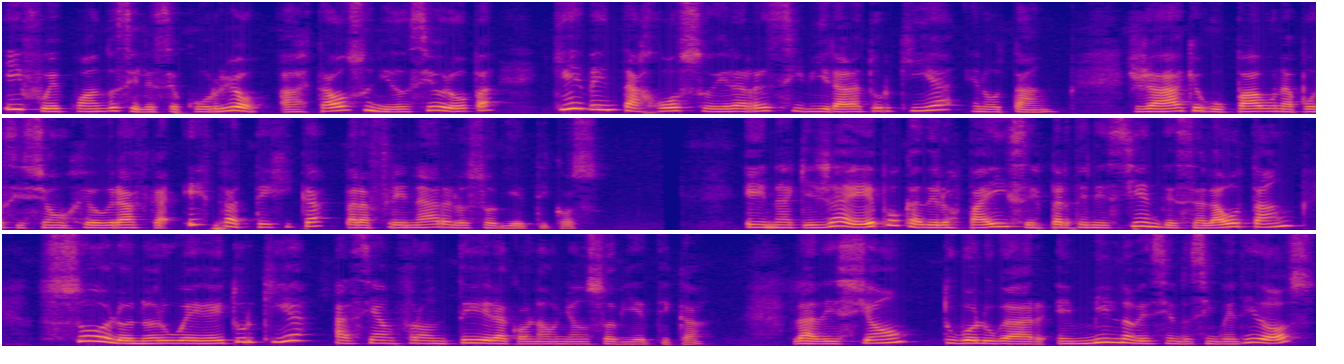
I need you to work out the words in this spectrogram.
y fue cuando se les ocurrió a Estados Unidos y Europa qué ventajoso era recibir a la Turquía en OTAN, ya que ocupaba una posición geográfica estratégica para frenar a los soviéticos. En aquella época de los países pertenecientes a la OTAN, solo Noruega y Turquía hacían frontera con la Unión Soviética. La adhesión tuvo lugar en 1952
